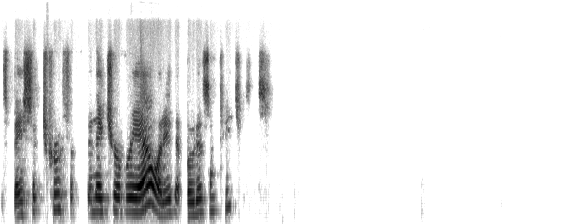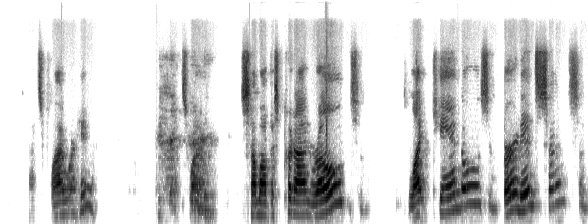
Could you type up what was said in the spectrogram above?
This basic truth of the nature of reality that Buddhism teaches us. That's why we're here. That's why some of us put on robes, light candles, and burn incense, and,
